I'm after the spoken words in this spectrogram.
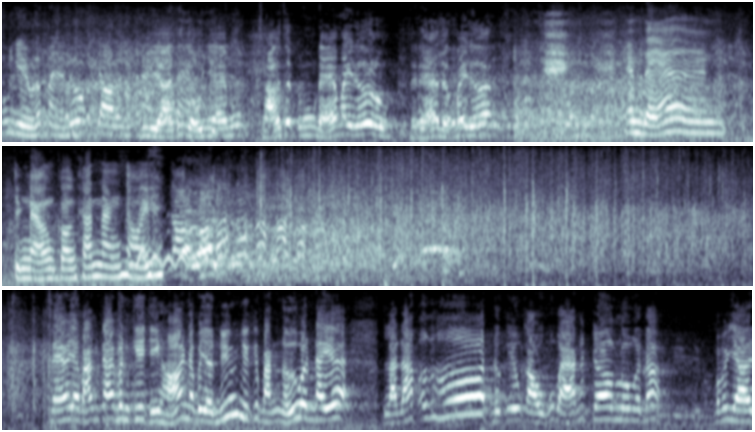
muốn nhiều lắm mà nhà nước không cho đâu. Bây giờ thí dụ như em muốn sở thích muốn đẻ mấy đứa luôn thì đẻ được mấy đứa? Em đẻ ờ, chừng nào còn khả năng thôi. Trời ơi. Nè bây giờ bạn trai bên kia chị hỏi nè bây giờ nếu như cái bạn nữ bên đây á là đáp ứng hết được yêu cầu của bạn hết trơn luôn rồi đó. Mà bây giờ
